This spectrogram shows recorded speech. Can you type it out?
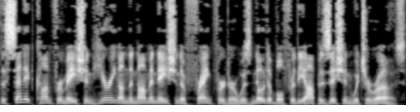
The Senate confirmation hearing on the nomination of Frankfurter was notable for the opposition which arose.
